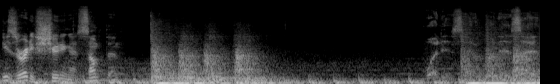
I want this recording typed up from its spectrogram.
he's already shooting at something. What is it? What is it?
